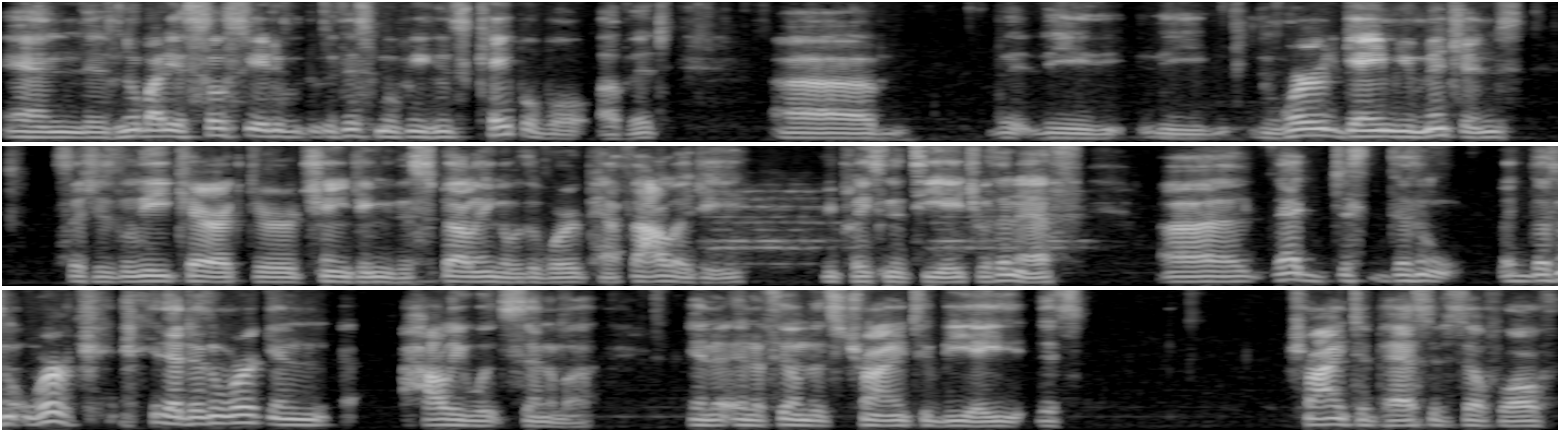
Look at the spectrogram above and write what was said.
And there's nobody associated with this movie who's capable of it. Uh, the, the, the word game you mentioned, such as the lead character changing the spelling of the word pathology, replacing the th with an f, uh, that just doesn't that doesn't work. that doesn't work in Hollywood cinema, in a, in a film that's trying to be a that's trying to pass itself off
